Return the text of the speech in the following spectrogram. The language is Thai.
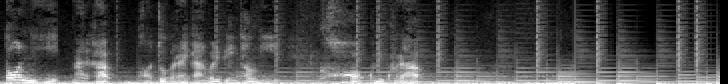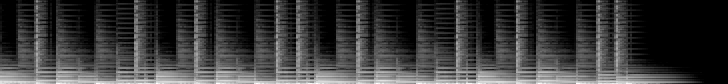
ต้นนี้นะครับ ขอจบรายการไว้เพียงเท่านี้ ขอบคุณครับ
